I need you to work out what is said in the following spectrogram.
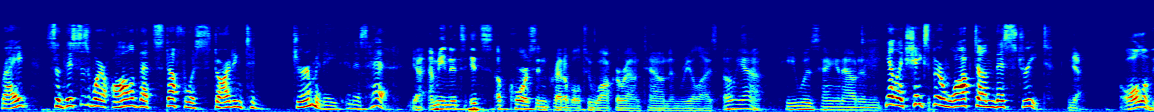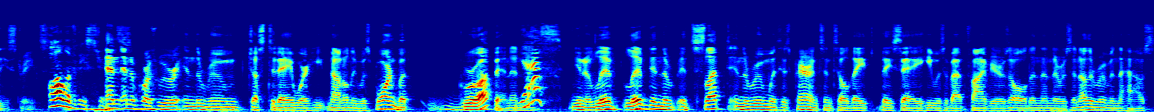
right? So this is where all of that stuff was starting to germinate in his head. Yeah, I mean it's it's of course incredible to walk around town and realize, oh yeah, he was hanging out in Yeah, like Shakespeare walked on this street. yeah all of these streets. All of these streets. And and of course we were in the room just today where he not only was born but grew up in and Yes. you know lived lived in the it slept in the room with his parents until they they say he was about 5 years old and then there was another room in the house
